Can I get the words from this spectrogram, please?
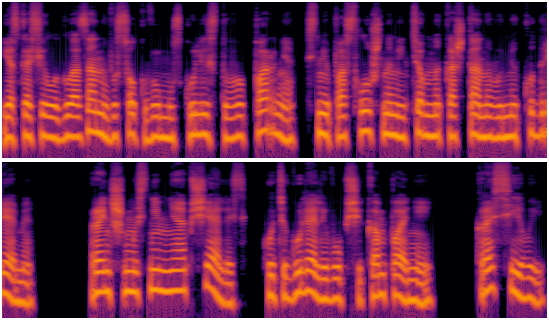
Я скосила глаза на высокого мускулистого парня с непослушными темно-каштановыми кудрями. Раньше мы с ним не общались, хоть и гуляли в общей компании. Красивый,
